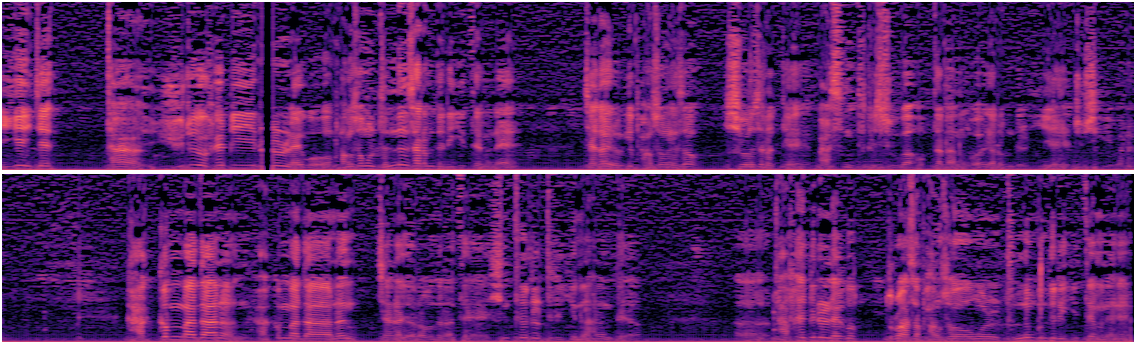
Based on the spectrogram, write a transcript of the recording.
이게 이제 다 유료 회비를 내고 방 방송을 듣는 사람들이기 때문에 제가 여기 방송에서 시원스럽게 말씀드릴 수가 없다라는 거 여러분들 이해해 주시기 바랍니다. 가끔마다는 가끔마다는 제가 여러분들한테 힌트를 드리기는 하는데요. 어, 다 회비를 내고 들어와서 방송을 듣는 분들이기 때문에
